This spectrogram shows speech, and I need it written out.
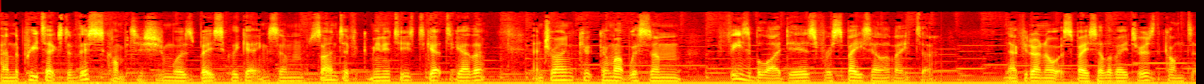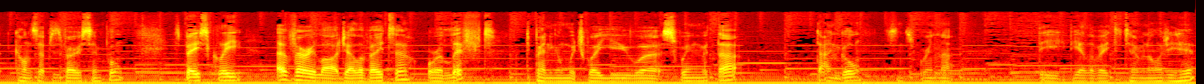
And the pretext of this competition was basically getting some scientific communities to get together and try and c- come up with some feasible ideas for a space elevator. Now, if you don't know what a space elevator is, the concept, concept is very simple. It's basically a very large elevator or a lift, depending on which way you uh, swing with that. Dangle, since we're in that the the elevator terminology here,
